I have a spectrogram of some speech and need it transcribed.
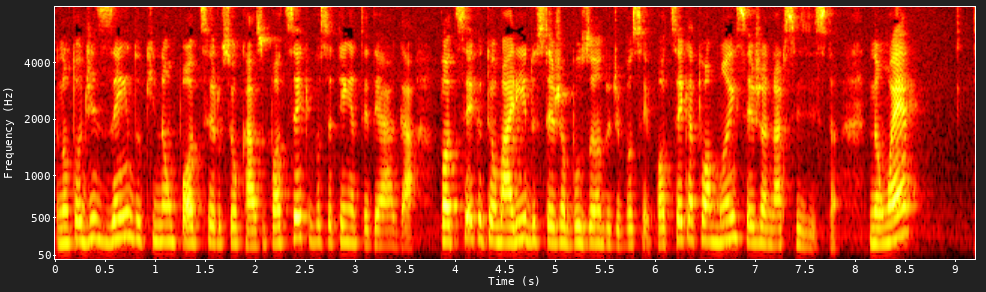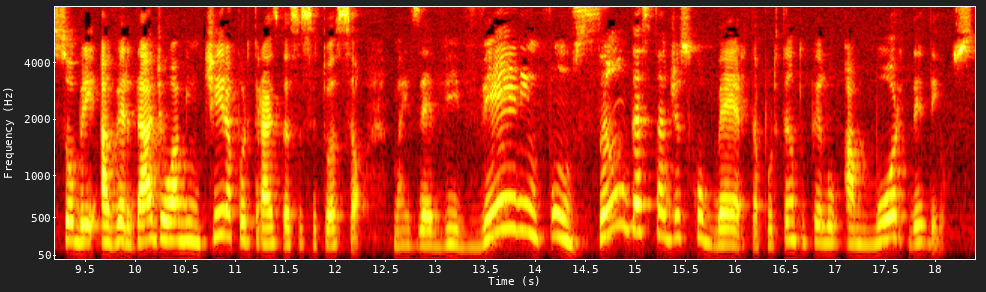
Eu não estou dizendo que não pode ser o seu caso. Pode ser que você tenha TDAH. Pode ser que o teu marido esteja abusando de você. Pode ser que a tua mãe seja narcisista. Não é sobre a verdade ou a mentira por trás dessa situação, mas é viver em função desta descoberta, portanto, pelo amor de Deus.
